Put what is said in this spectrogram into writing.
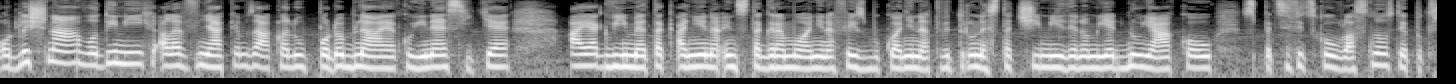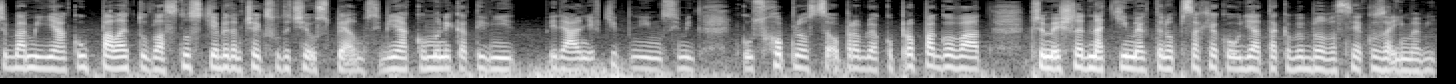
odlišná od jiných, ale v nějakém základu podobná jako jiné sítě. A jak víme, tak ani na Instagramu, ani na Facebooku, ani na Twitteru nestačí mít jenom jednu nějakou specifickou vlastnost. Je potřeba mít nějakou paletu vlastností, aby tam člověk skutečně uspěl. Musí být nějak komunikativní, ideálně vtipný, musí mít nějakou schopnost se opravdu jako propagovat, přemýšlet nad tím, jak ten obsah jako udělat tak, aby byl vlastně jako zajímavý.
